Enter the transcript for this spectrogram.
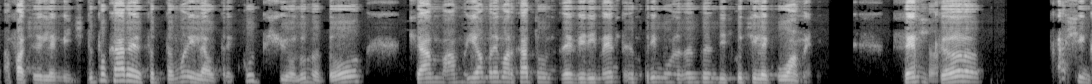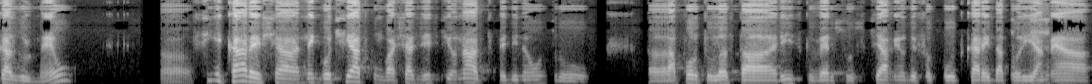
afacerile mici. După care săptămânile au trecut și o lună, două, și am, am, eu am remarcat un reviriment, în primul rând, în discuțiile cu oamenii. Semn Așa. că, ca și în cazul meu, Uh, fiecare și-a negociat cumva, și-a gestionat pe dinăuntru uh, raportul ăsta risc versus ce am eu de făcut, care e datoria uh-huh. mea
